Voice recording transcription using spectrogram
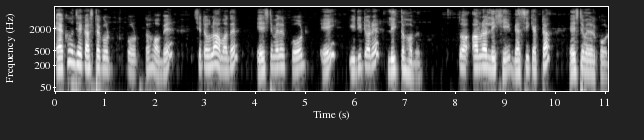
এখন যে কাজটা করতে হবে, সেটা হলো আমাদের এইচটিএমএল এর কোড এই এডিটরে লিখতে হবে। তো আমরা লিখি বেসিক একটা এইচটিএমএল এর কোড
